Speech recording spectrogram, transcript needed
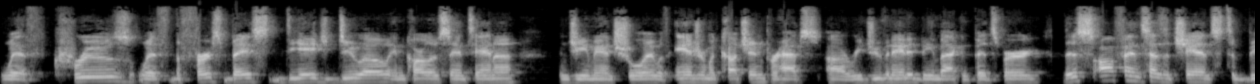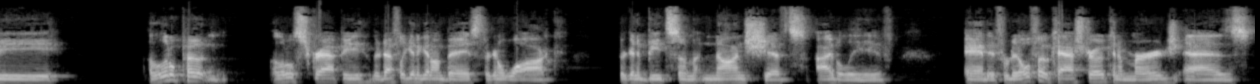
with Cruz, with the first base DH duo in Carlos Santana and Ji-Man Choi with Andrew McCutchen, perhaps uh, rejuvenated, being back in Pittsburgh. This offense has a chance to be a little potent, a little scrappy. They're definitely going to get on base. They're going to walk. They're going to beat some non shifts, I believe. And if Rodolfo Castro can emerge as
